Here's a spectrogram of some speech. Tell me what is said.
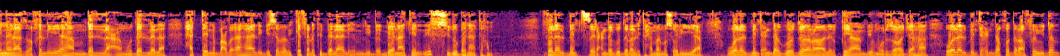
إنه لازم أخليها مدلعة مدللة. حتى إن بعض الأهالي بسبب كثرة دلالهم لبناتهم يفسدوا بناتهم. فلا البنت تصير عندها قدرة لتحمل مسؤولية ولا البنت عندها قدرة للقيام بأمور زوجها ولا البنت عندها قدرة فيدم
